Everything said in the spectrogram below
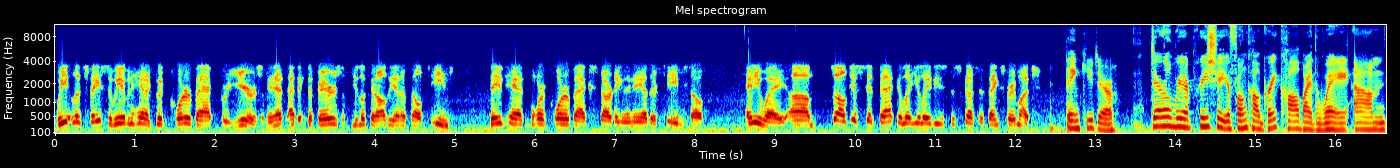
we let's face it, we haven't had a good quarterback for years. I mean, that, I think the Bears, if you look at all the NFL teams, they've had more quarterbacks starting than any other team. So, anyway, um, so I'll just sit back and let you ladies discuss it. Thanks very much. Thank you, Daryl. Daryl, we appreciate your phone call. Great call, by the way. Um,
